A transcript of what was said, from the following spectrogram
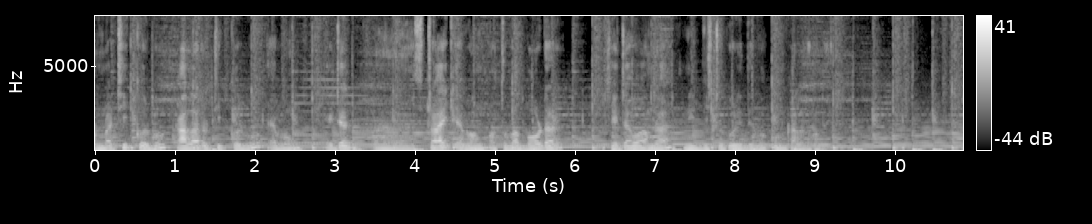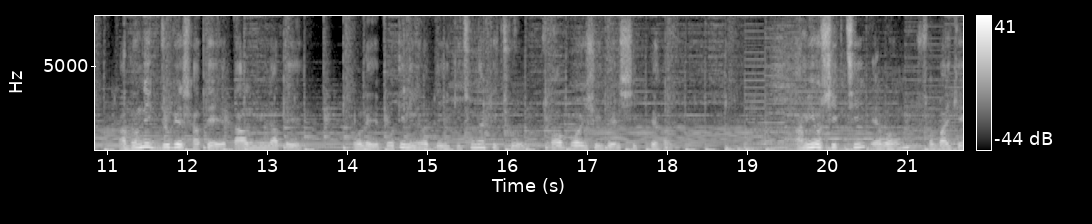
আমরা ঠিক করব কালারও ঠিক করব এবং এটার স্ট্রাইক এবং অথবা বর্ডার সেটাও আমরা নির্দিষ্ট করে দেব কোন কালার হবে। আধুনিক যুগের সাথে তাল মিলাতে হলে প্রতিনিয়তই কিছু না কিছু সব বয়সীদের শিখতে হয়। আমিও শিখছি এবং সবাইকে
